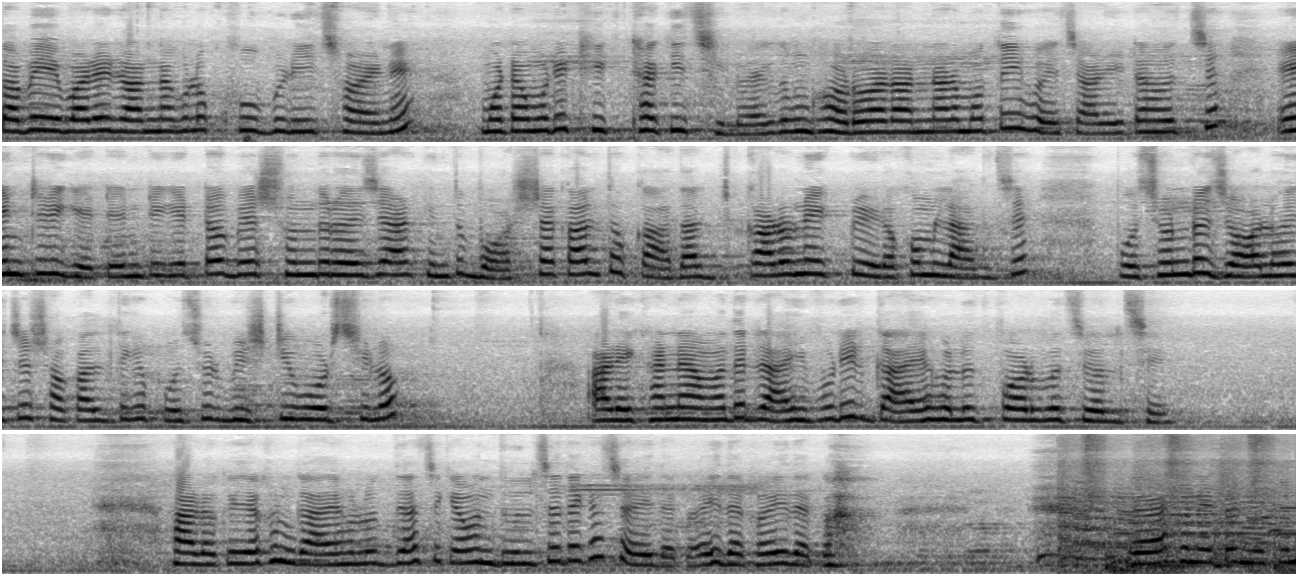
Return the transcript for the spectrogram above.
তবে এবারের রান্নাগুলো খুব রিচ হয়নি। মোটামুটি ঠিকঠাকই ছিল, একদম ঘরোয়া রান্নার মতোই হয়েছে। আর এটা হচ্ছে এন্ট্রি গেট এন্ট্রি গেটটাও বেশ সুন্দর হয়েছে। আর কিন্তু বর্ষাকাল তো কাদার কারণে একটু এরকম লাগছে। প্রচণ্ড জল হয়েছে, সকাল থেকে প্রচুর বৃষ্টি পড়ছিল। আর এখানে আমাদের রাহিপুরির গায়ে হলুদ পর্ব চলছে। আর ওকে যখন গায়ে হলুদ দেওয়া আছে কেমন দুলছে দেখেছ? এই দেখো এই দেখো এই দেখো। এখন এটা নতুন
